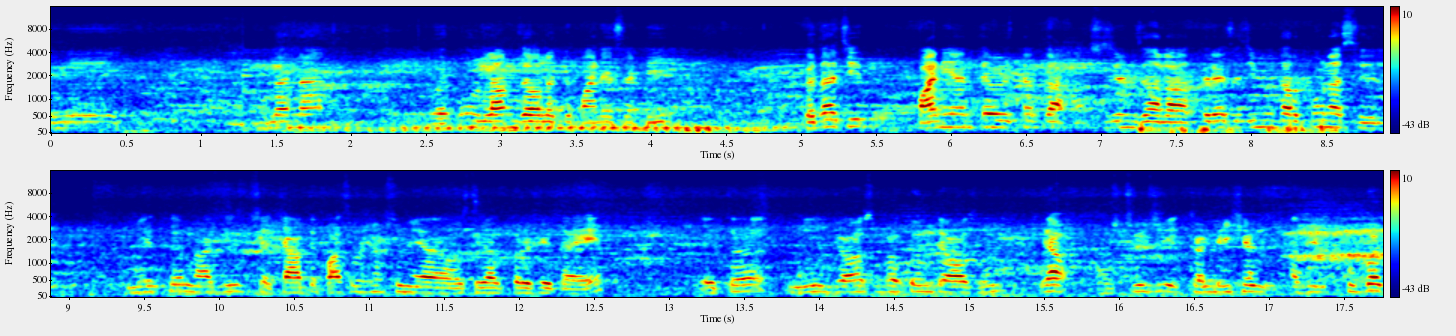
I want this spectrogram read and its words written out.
तुम्ही मुलांना भरपूर लांब जावं लागतं पाण्यासाठी. कदाचित पाणी आणत्या वेळेस त्यांचा ॲक्सिडेंट झाला तर याचा जिम्मेदार कोण असेल? मी तर मागील चार ते पाच वर्षापासून या वसतिगृहात परिचित आहे. इथं मी जेव्हाच बघतो तेव्हापासून या हॉस्टेलची कंडिशन अशी खूपच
